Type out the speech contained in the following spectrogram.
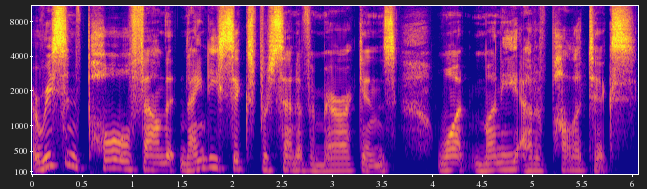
a recent poll found that 96% of Americans want money out of politics,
